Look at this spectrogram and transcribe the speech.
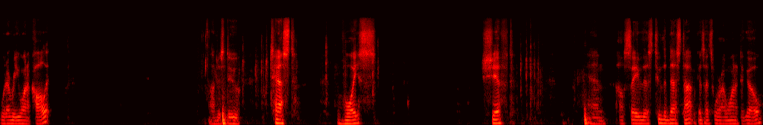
whatever you want to call it. I'll just do test voice shift and I'll save this to the desktop because that's where I want it to go.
